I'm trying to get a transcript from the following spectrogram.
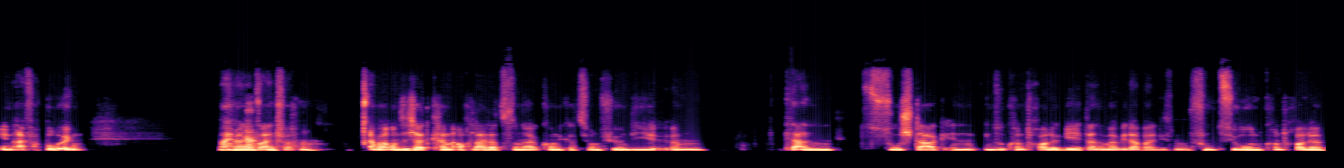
ihn einfach beruhigen. Manchmal ja. ganz einfach. Ne? Aber Unsicherheit kann auch leider zu einer Kommunikation führen, die ähm, dann zu stark in, in so Kontrolle geht. Da sind wir wieder bei diesem Funktion, Kontrolle.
